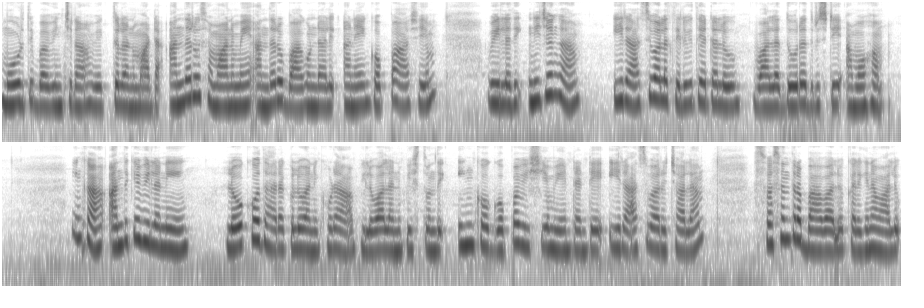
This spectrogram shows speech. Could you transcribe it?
మూర్తి భవించిన వ్యక్తులన్నమాట అందరూ సమానమే అందరూ బాగుండాలి అనే గొప్ప ఆశయం వీళ్ళది. నిజంగా ఈ రాశి వాళ్ళ తెలివితేటలు వాళ్ళ దూరదృష్టి అమోహం. ఇంకా అందుకే వీళ్ళని లోకోధారకులు అని కూడా పిలవాలనిపిస్తుంది. ఇంకో గొప్ప విషయం ఏంటంటే ఈ రాశివారు చాలా స్వతంత్ర భావాలు కలిగిన వాళ్ళు.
